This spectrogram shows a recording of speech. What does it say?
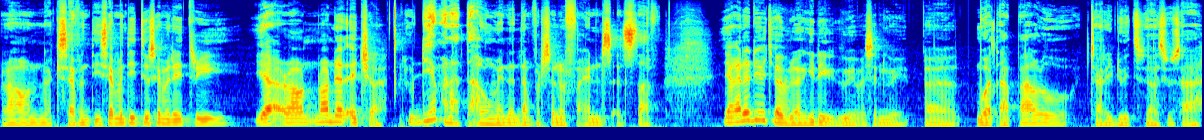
around like 70 72 73 ya around around that age lah. Dia mana tahu men tentang personal finance and stuff. Yang ada dia coba bilang gini ke gue pesan gue. Uh, buat apa lu cari duit susah-susah?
